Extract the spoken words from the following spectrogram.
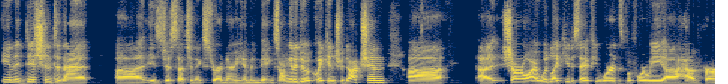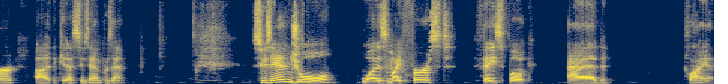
in addition to that, uh, is just such an extraordinary human being. So I'm going to do a quick introduction. Uh, Cheryl, I would like you to say a few words before we have her, Suzanne, present. Suzanne Jewell was my first Facebook ad client.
